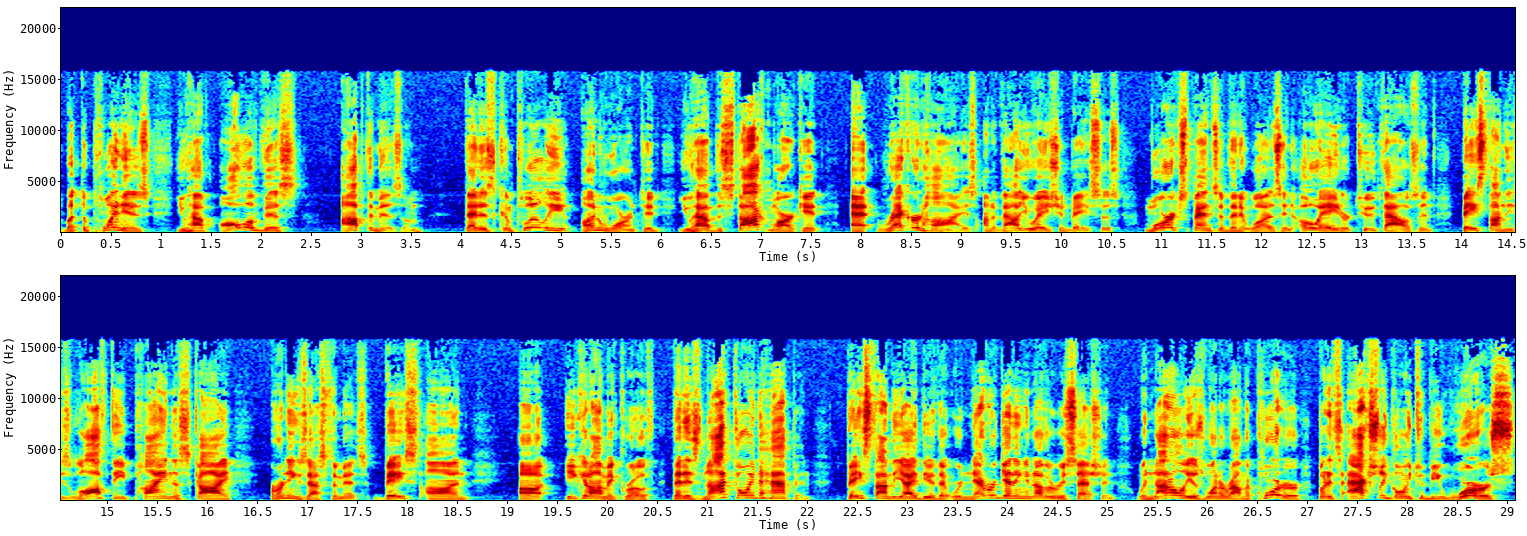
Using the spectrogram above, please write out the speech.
But the point is, you have all of this optimism that is completely unwarranted. You have the stock market at record highs on a valuation basis more expensive than it was in 08 or 2000 based on these lofty pie in the sky earnings estimates based on uh, economic growth that is not going to happen based on the idea that we're never getting another recession when not only is one around the corner but it's actually going to be worse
